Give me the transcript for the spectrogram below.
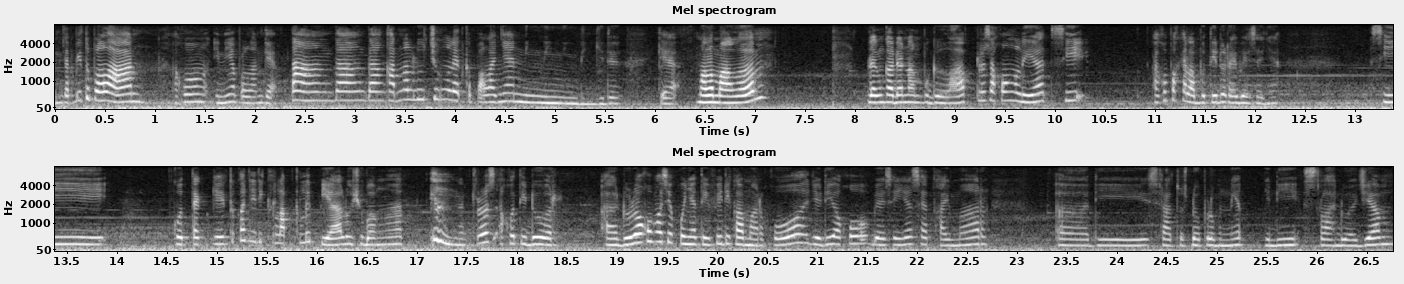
Tapi itu pelan. Aku ininya pelan kayak tang tang tang. Karena lucu ngeliat kepalanya ning ning ning, ning gitu. Kayak malam-malam dan keadaan lampu gelap terus aku ngeliat si aku pakai lampu tidur ya biasanya. Si kuteknya itu kan jadi kelap kelip ya lucu banget. Nah, terus aku tidur. Uh, dulu aku masih punya TV di kamarku jadi aku biasanya set timer uh, di 120 menit. Jadi setelah 2 jam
